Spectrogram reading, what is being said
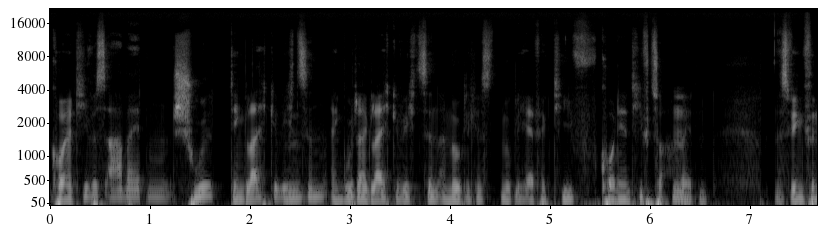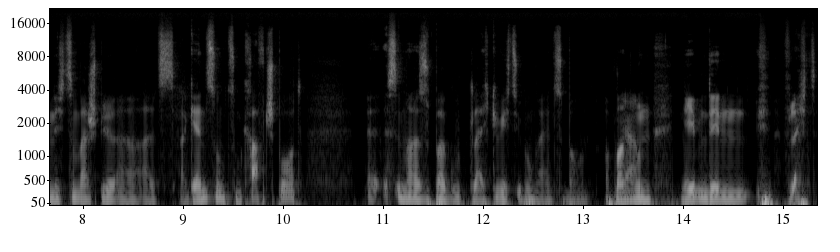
Koordinatives Arbeiten schult den Gleichgewichtssinn. Ein guter Gleichgewichtssinn ermöglicht es, möglich effektiv koordinativ zu arbeiten. Deswegen finde ich zum Beispiel äh, als Ergänzung zum Kraftsport ist immer super gut, Gleichgewichtsübungen einzubauen. Ob man Ja. nun neben den, vielleicht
